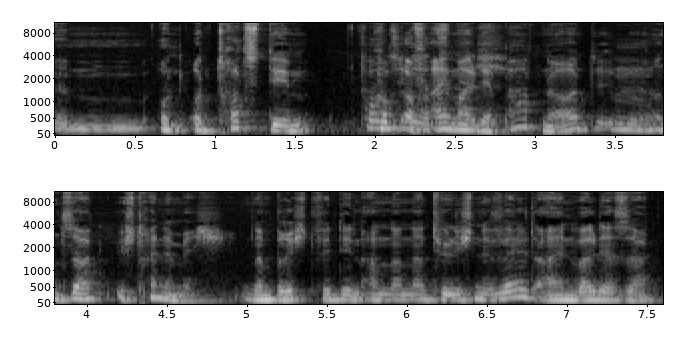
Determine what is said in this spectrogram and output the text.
Ähm, und, und trotzdem kommt auf einmal nicht. der Partner mhm. und sagt, ich trenne mich. Dann bricht für den anderen natürlich eine Welt ein, weil der sagt,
